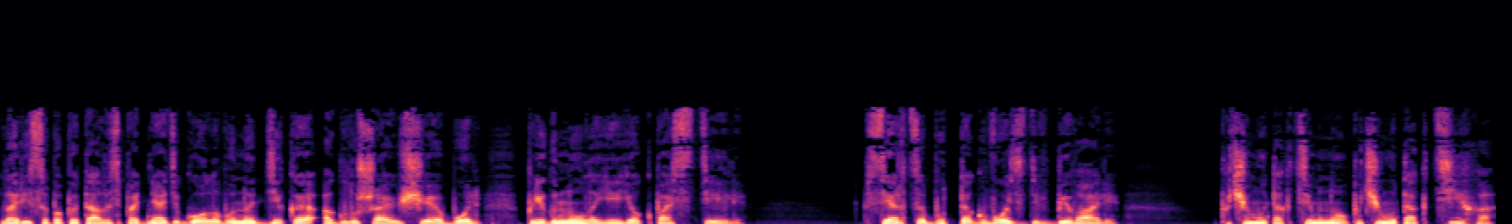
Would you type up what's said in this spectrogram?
Лариса попыталась поднять голову, но дикая оглушающая боль пригнула ее к постели. В сердце будто гвозди вбивали. Почему так темно? Почему так тихо?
